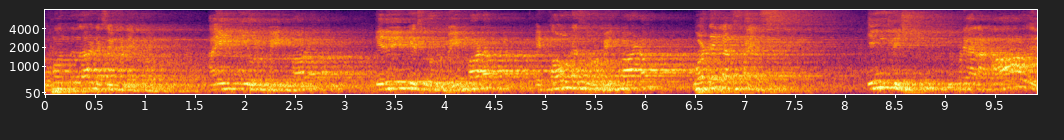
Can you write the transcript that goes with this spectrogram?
உகந்து தான் டிசைன் பண்ணிக்கிறோம் ஐடி ஒரு மெயின் பாடம் எல்இபிஎஸ் ஒரு மெயின் பாடம் அக்கௌண்டஸ் ஒரு மெயின் பாடம் பொலிட்டிக்கல் சயின்ஸ் இங்கிலீஷ் இப்படியான ஆறு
